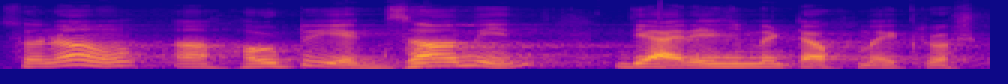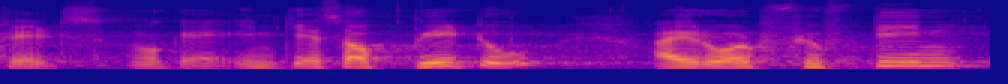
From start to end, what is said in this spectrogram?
So, now uh, how to examine the arrangement of microstates okay. In case of P2 I wrote 15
